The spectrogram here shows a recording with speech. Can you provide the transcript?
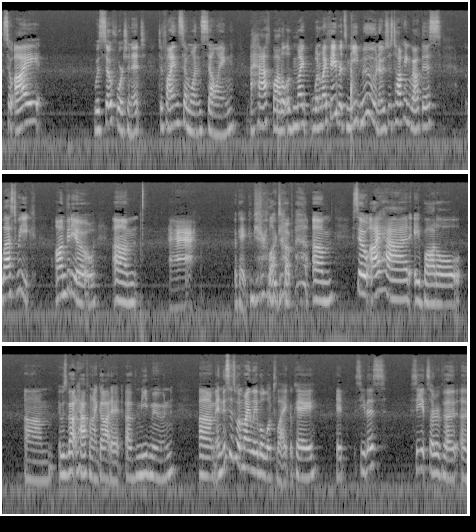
so I was so fortunate to find someone selling a half bottle of my one of my favorites, Mead Moon. I was just talking about this last week on video. Um, ah, okay, computer locked up. Um, so I had a bottle. Um, it was about half when I got it of Mead Moon, um, and this is what my label looked like. Okay, it see this? See, it's sort of a, a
